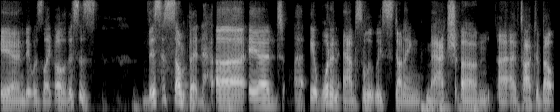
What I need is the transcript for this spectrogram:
and it was like oh this is this is something uh and uh, it what an absolutely stunning match um I, i've talked about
